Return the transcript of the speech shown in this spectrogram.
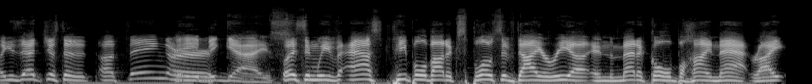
Like, is that just a, a thing? Or Hey, big guys. Listen, we've asked people about explosive diarrhea and the medical behind that, right?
